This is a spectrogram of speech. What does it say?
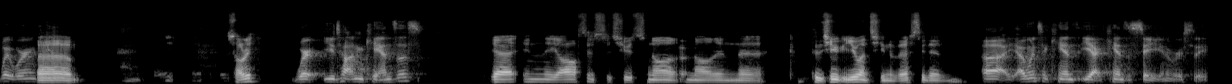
Wait, where in Kansas? Um, Sorry? Where you taught in Kansas? Yeah, in the Art Institute, not not in the. Did you you went to university then? Uh, I went to Kansas. Yeah, Kansas State University.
